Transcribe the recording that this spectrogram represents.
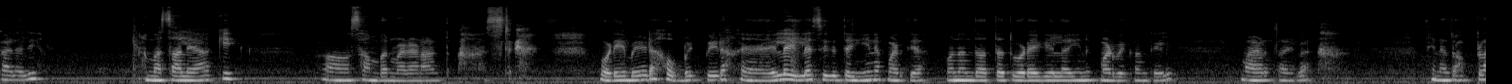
ಕಾಳಲ್ಲಿ ಮಸಾಲೆ ಹಾಕಿ ಸಾಂಬಾರು ಮಾಡೋಣ ಅಂತ. ಅಷ್ಟೇ. ವಡೆ ಬೇಡ ಒಬ್ಬಟ್ಟು ಬೇಡ ಎಲ್ಲ ಇಲ್ಲೇ ಸಿಗುತ್ತೆ. ಏನಕ್ಕೆ ಮಾಡ್ತೀಯ? ಒಂದೊಂದು ಹತ್ತತ್ತು ವಡೆಗೆಲ್ಲ ಏನಕ್ಕೆ ಮಾಡಬೇಕು ಅಂತೇಳಿ ಮಾಡ್ತಾ ಇಲ್ಲ. ಏನಾದರೂ ಹಪ್ಪಳ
